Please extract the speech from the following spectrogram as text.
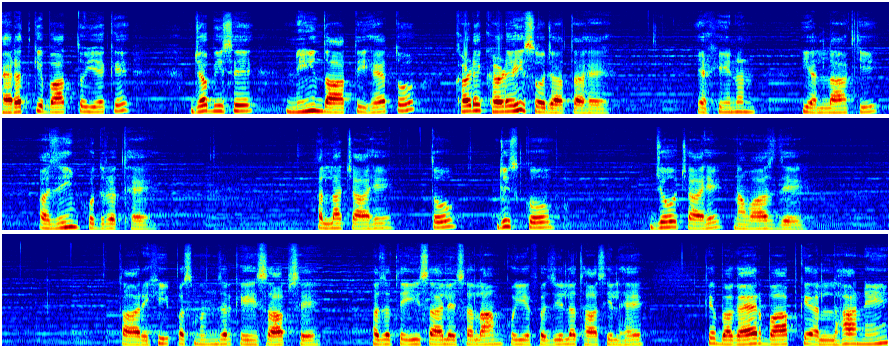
حیرت کی بات تو یہ کہ جب اسے نیند آتی ہے تو کھڑے کھڑے ہی سو جاتا ہے۔ یقیناً یہ اللہ کی عظیم قدرت ہے۔ اللہ چاہے تو جس کو جو چاہے نواز دے۔ تاریخی پس منظر کے حساب سے حضرت عیسیٰ علیہ السلام کو یہ فضیلت حاصل ہے کہ بغیر باپ کے اللہ نے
